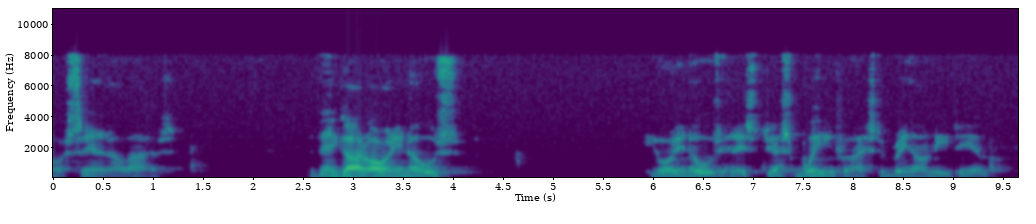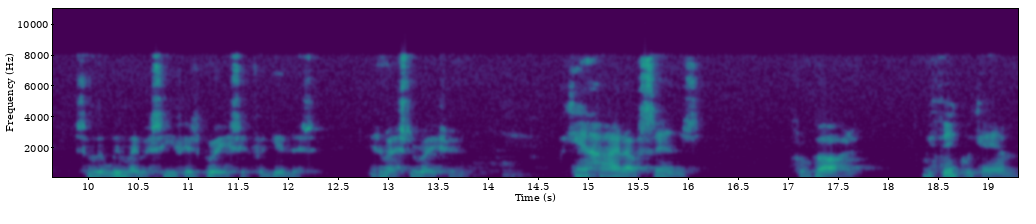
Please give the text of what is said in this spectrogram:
or sin in our lives. But then God already knows. He already knows, and is just waiting for us to bring our need to Him so that we might receive His grace and forgiveness and restoration. We can't hide our sins from God. We think we can,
